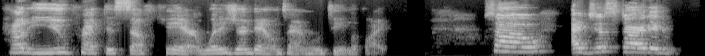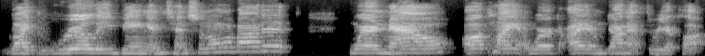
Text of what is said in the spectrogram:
how do you practice self care? What does your downtime routine look like? So, I just started like really being intentional about it. Where now all client work, I am done at three o'clock.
